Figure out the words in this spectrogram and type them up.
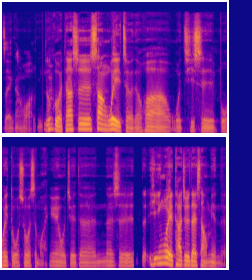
这些干话了。如果他是上位者的话，我其实不会多说什么，因为我觉得那是呃因为他就是在上面的。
